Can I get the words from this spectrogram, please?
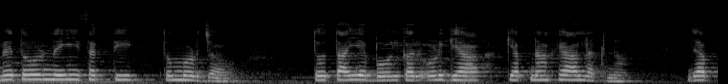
मैं तोड़ नहीं सकती, तुम उड़ जाओ। तोता ये बोलकर उड़ गया कि अपना ख्याल रखना। जब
